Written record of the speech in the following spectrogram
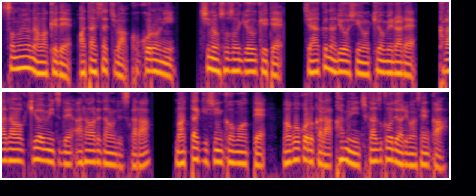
そのようなわけで私たちは心に血の注ぎを受けて邪悪な良心を清められ、体を清い水で洗われたのですから、全く信仰を持って真心から神に近づこうではありませんか。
